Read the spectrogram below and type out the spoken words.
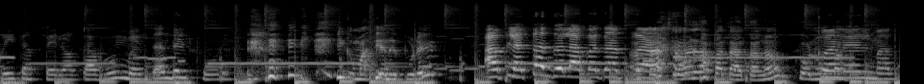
frita, pero acabó inventando el puré. ¿y cómo hacían el puré? Aplastando la patata Aplastaban la patata, ¿no? Con un, con ma- el mazo.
